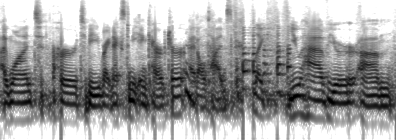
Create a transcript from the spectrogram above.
I want her to be right next to me in character at all times. like, you have your um,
